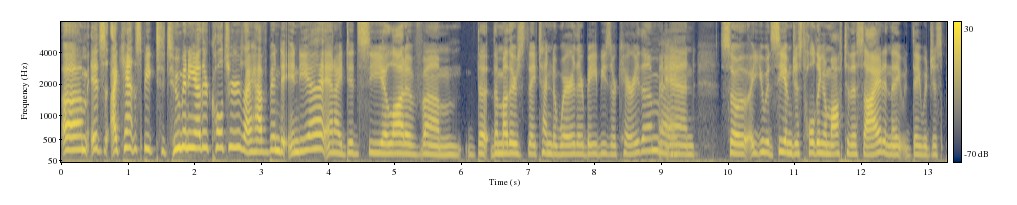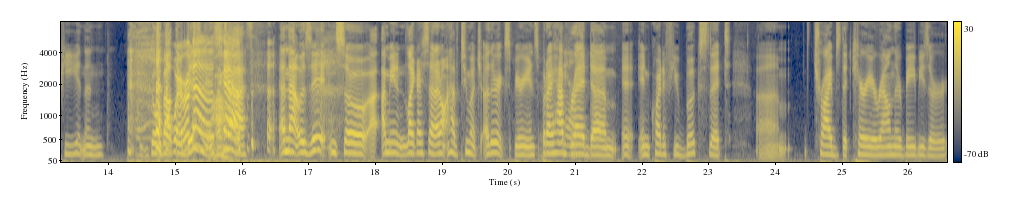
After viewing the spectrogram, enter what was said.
Um, it's I can't speak to too many other cultures. I have been to India, and I did see a lot of um, the the mothers. They tend to wear their babies or carry them, Right. and so you would see them just holding them off to the side, and they they would just pee and then go about their business. goes, Yeah, and that was it. And so I- I mean, like I said, I don't have too much other experience, but I have Yeah. read um, in quite a few books that. Um, tribes that carry around their babies or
